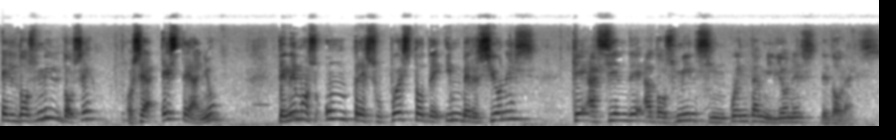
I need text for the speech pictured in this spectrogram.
El 2012, o sea, este año, tenemos un presupuesto de inversiones que asciende a 2.050 millones de dólares.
